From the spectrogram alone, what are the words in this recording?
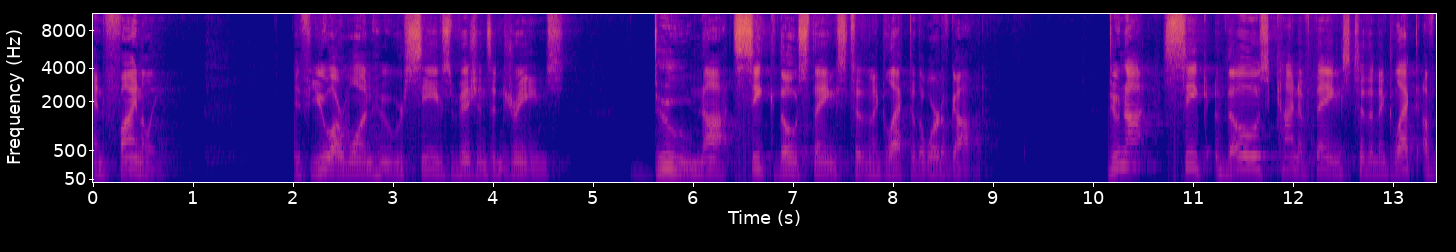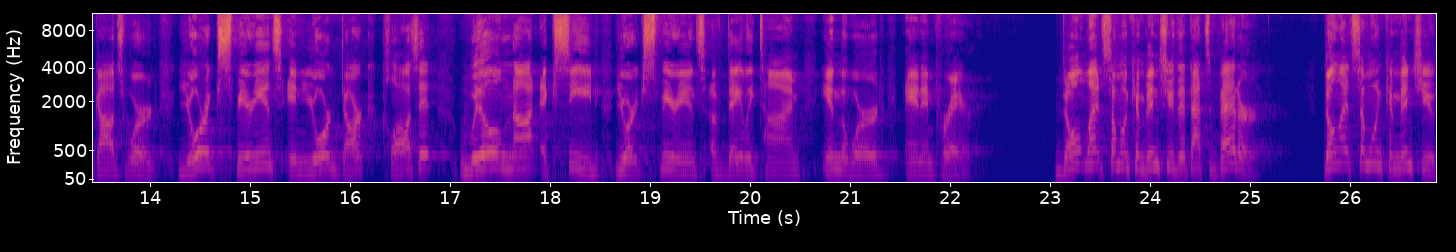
And finally, if you are one who receives visions and dreams, do not seek those things to the neglect of the word of God. Do not seek those kind of things to the neglect of God's word. Your experience in your dark closet will not exceed your experience of daily time in the word and in prayer. Don't let someone convince you that that's better. Don't let someone convince you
